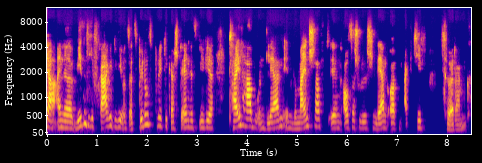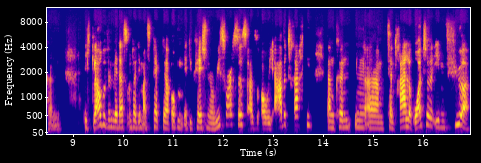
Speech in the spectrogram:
Ja, eine wesentliche Frage, die wir uns als Bildungspolitiker stellen, ist, wie wir Teilhabe und Lernen in Gemeinschaft in außerschulischen Lernorten aktiv fördern können. Ich glaube, wenn wir das unter dem Aspekt der Open Educational Resources, also OER, betrachten, dann könnten ähm, zentrale Orte eben für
